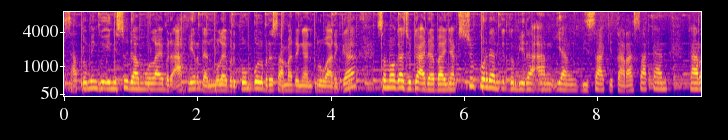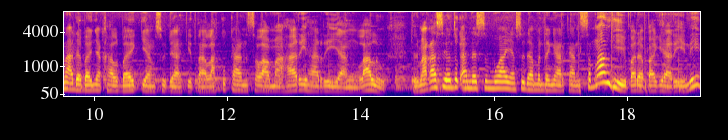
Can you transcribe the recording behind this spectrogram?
satu minggu ini sudah mulai berakhir dan mulai berkumpul bersama dengan keluarga, semoga juga ada banyak syukur dan kegembiraan yang bisa kita rasakan karena ada banyak hal baik yang sudah kita lakukan selama hari-hari yang lalu. Terima kasih untuk Anda semua yang sudah mendengarkan Semanggi pada pagi hari ini.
